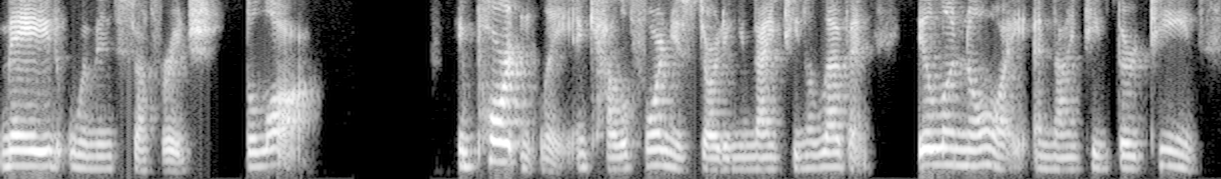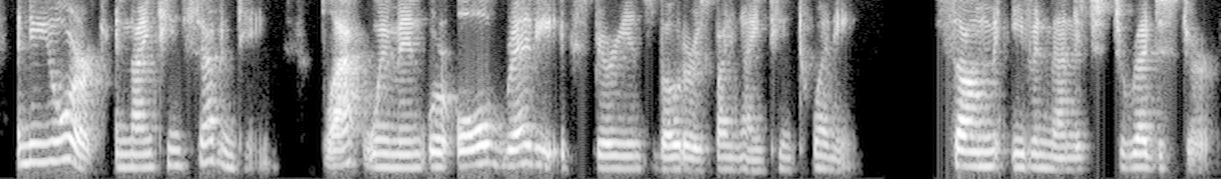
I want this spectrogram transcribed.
made women's suffrage the law. Importantly, in California starting in 1911, Illinois in 1913, and New York in 1917, Black women were already experienced voters by 1920. Some even managed to register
